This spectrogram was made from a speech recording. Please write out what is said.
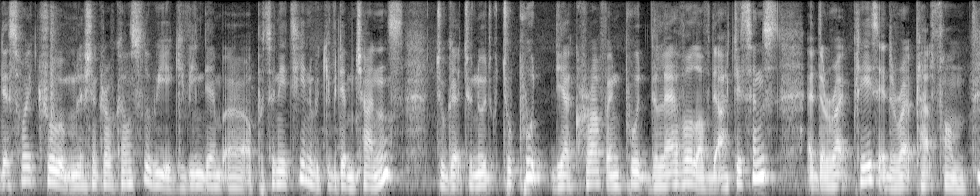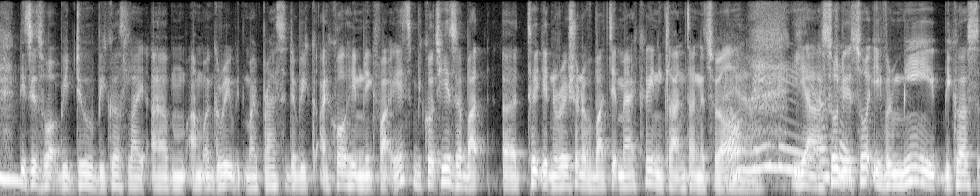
That's why through Malaysian Craft Council, we are giving them an opportunity and we give them chance to get to know to put their craft and put the level of the artisans at the right place at the right platform. Mm. This is what we do because like um, I'm agree with my president. We, I call him Nik Faiz because he's a but, uh, third generation of batik maker in Kelantan as well. Oh, really? Yeah. Okay. So that's why even me because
